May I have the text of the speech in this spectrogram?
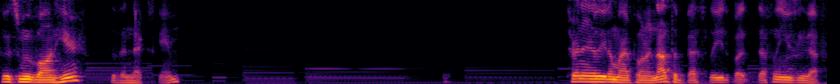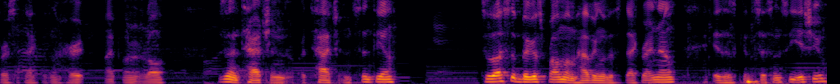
let's move on here to the next game. Turn air lead on my opponent. Not the best lead, but definitely using that first attack doesn't hurt my opponent at all. I'm just gonna attach and attach and Cynthia. So that's the biggest problem I'm having with this deck right now is this consistency issue.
